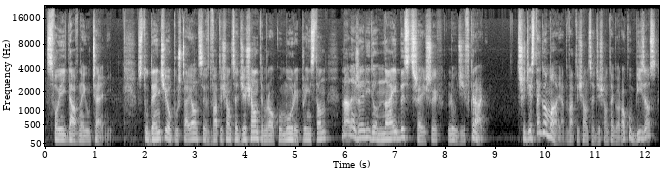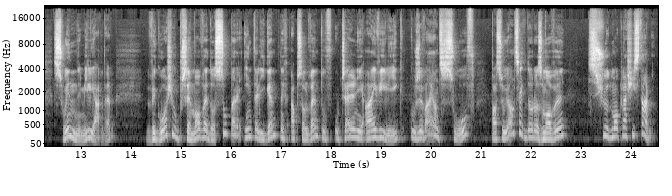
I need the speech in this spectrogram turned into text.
swojej dawnej uczelni. Studenci opuszczający w 2010 roku mury Princeton należeli do najbystrzejszych ludzi w kraju. 30 maja 2010 roku Bezos, słynny miliarder, wygłosił przemowę do superinteligentnych absolwentów uczelni Ivy League, używając słów pasujących do rozmowy z siódmoklasistami.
